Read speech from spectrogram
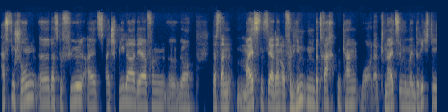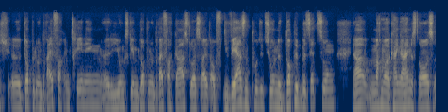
hast du schon äh, das Gefühl, als, als Spieler, der von, äh, ja, das dann meistens ja dann auch von hinten betrachten kann. Boah, da knallt es im Moment richtig, äh, doppelt und dreifach im Training. Äh, die Jungs geben doppelt und dreifach Gas. Du hast halt auf diversen Positionen eine Doppelbesetzung. Ja, machen wir kein Geheimnis draus. Äh,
